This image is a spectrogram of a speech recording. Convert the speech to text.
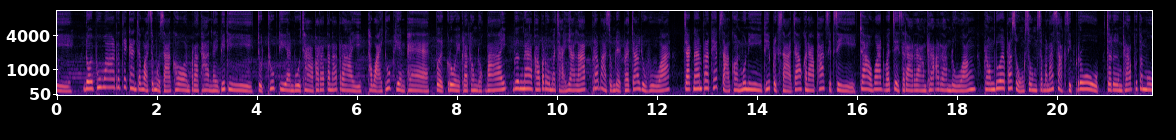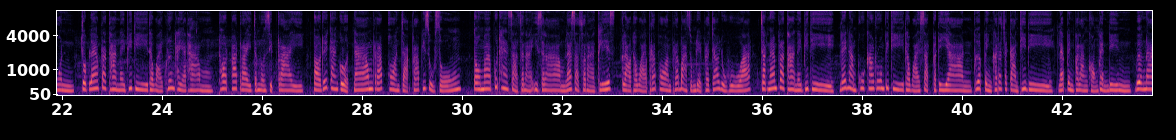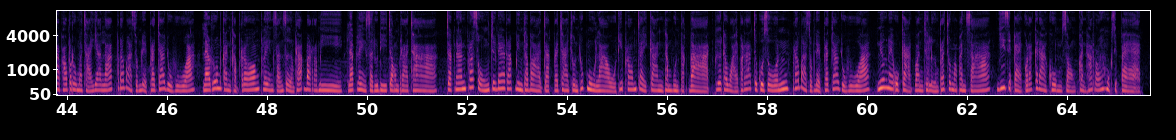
โดยผู้ว่าราชการจังหวัดสมุทรสาครประธานในพิธี จุดธูปเทียนบูชาพระรัตนตรัย ถวายธูปเทียนแพร เปิดกรวยกระทงดอกไม้ เบื้องหน้าพระบรมฉายาลักษณ์พระบาทสมเด็จพระเจ้าอยู่หัว จากนั้นพระเทพสาครมุนีที่ปรึกษาเจ้าคณะภาค 14 เจ้าวาดวัดเจษฎารามพระอารามหลวง พร้อมด้วยพระสงฆ์ทรงสมณศักดิ์สิบรูป เจริญพระพุทธมนต์จบแล้วประธานในพิธีถวายเครื่องทยธรรม ทอดผ้าไตรจำนวนสิบไตร ต่อด้วยการกรวดน้ำรับพรจากพระพิสุสงฆ์ ต่อมาผู้แทนศาสนาอิสลาม และศาสนาคริสต์กล่าวถวายพระพรพระบาทสมเด็จพระเจ้าอยู่หัว จากนั้นประธานในพิธีได้นำผู้เข้าร่วมพิธีถวายสัตย์ปฏิญาณ เพื่อเป็นข้าราชการที่ดี และเป็นพลังของแผ่นดิน เบื้องหน้าพระบรมฉายาลักษณ์พระบาทสมเด็จพระเจ้าอยู่หัว และร่วมกันขับร้องเพลงสรรเสริญพระบารมี และเพลงสดุดีจอมราชา จากนั้นพระสงฆ์จึงได้รับบิณฑบาตจากประชาชนทุกหมู่เหล่าที่พร้อมใจกันทำบุญตักบาตรเพื่อถวายพระราชกุศล พระบาทสมเด็จพระเจ้าอยู่หัวเนื่องในโอกาสวันเฉลิมพระชนมพรรษา 28 กรกฎาคม 2568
